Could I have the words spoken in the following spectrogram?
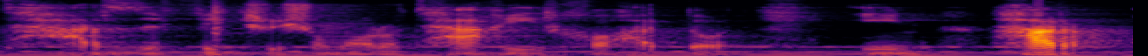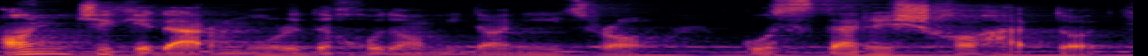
طرز فکر شما را تغییر خواهد داد این هر آنچه که در مورد خدا می‌دانید را گسترش خواهد داد.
